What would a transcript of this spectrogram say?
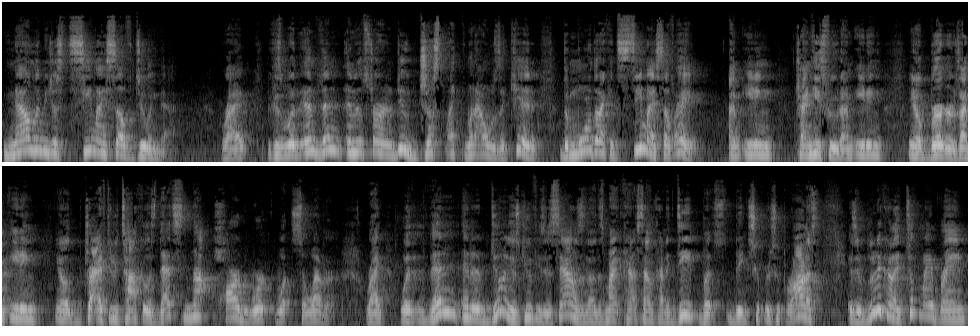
now let me just see myself doing that, right? Because what and then ended up starting to do, just like when I was a kid, the more that I could see myself, hey, I'm eating Chinese food, I'm eating, you know, burgers, I'm eating, you know, drive-through tacos. That's not hard work whatsoever right? What then ended up doing, as goofy as it sounds, and this might sound kind of deep, but being super, super honest, is it literally kind of took my brain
